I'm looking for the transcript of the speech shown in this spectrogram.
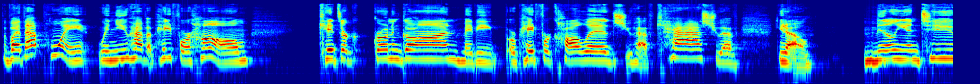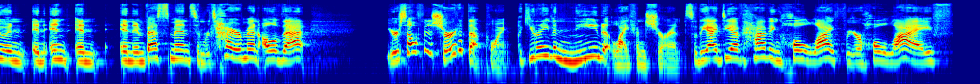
But by that point, when you have a paid for home, kids are grown and gone, maybe or paid for college, you have cash, you have, you know, million two and in, in, in, in investments and retirement, all of that you're self insured at that point. Like you don't even need life insurance. So the idea of having whole life for your whole life,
